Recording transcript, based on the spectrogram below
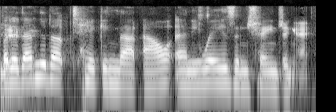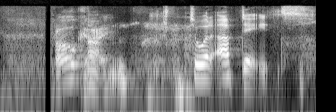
But Yeah. it ended up taking that out anyways and changing it. okay. Um, So it updates.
